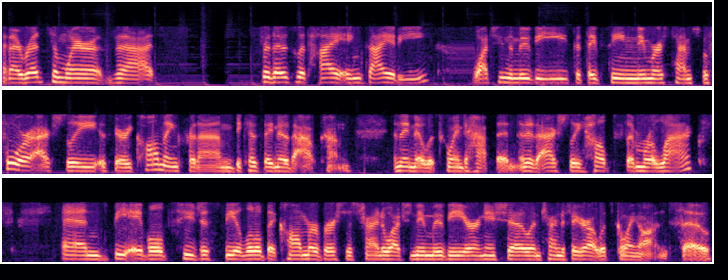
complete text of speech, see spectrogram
And I read somewhere that for those with high anxiety, watching the movie that they've seen numerous times before actually is very calming for them because they know the outcome and they know what's going to happen. And it actually helps them relax and be able to just be a little bit calmer versus trying to watch a new movie or a new show and trying to figure out what's going on. So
